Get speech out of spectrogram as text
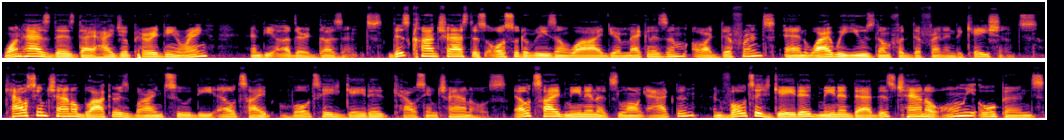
one has this dihydropyridine ring and the other doesn't. This contrast is also the reason why their mechanism are different and why we use them for different indications. Calcium channel blockers bind to the L-type voltage-gated calcium channels. L-type meaning it's long-acting and voltage-gated meaning that this channel only opens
